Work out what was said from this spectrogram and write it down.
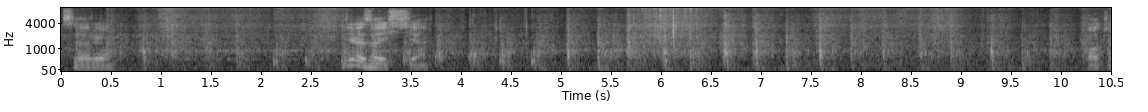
Serio. Gdzie zejście? Tu.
